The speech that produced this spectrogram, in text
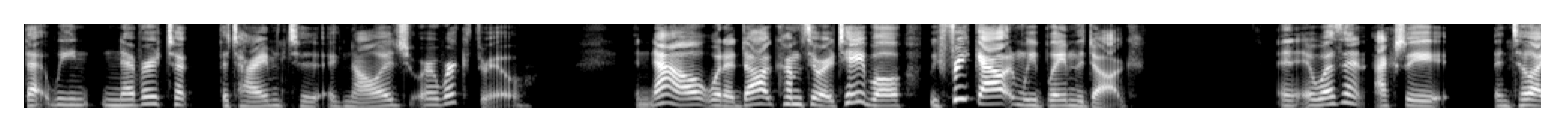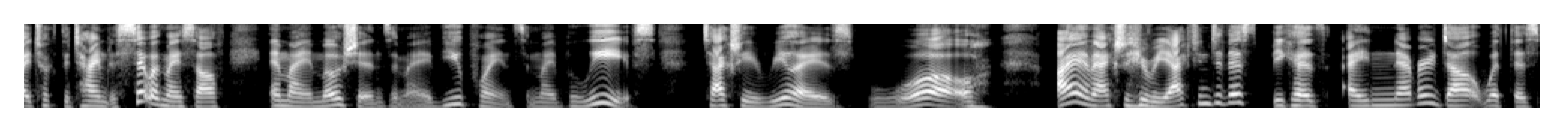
that we never took the time to acknowledge or work through. And now when a dog comes to our table we freak out and we blame the dog. And it wasn't actually until I took the time to sit with myself and my emotions and my viewpoints and my beliefs to actually realize, whoa, I am actually reacting to this because I never dealt with this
